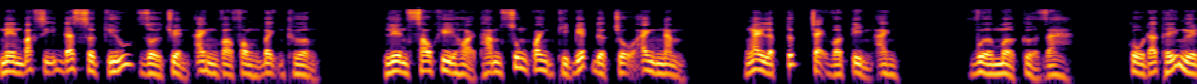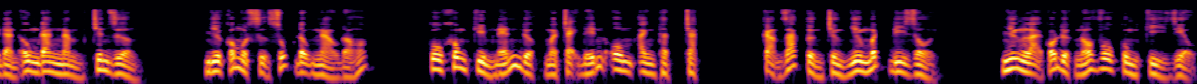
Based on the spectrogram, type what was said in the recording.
Nên bác sĩ đã sơ cứu rồi chuyển anh vào phòng bệnh thường. Liên sau khi hỏi thăm xung quanh thì biết được chỗ anh nằm. Ngay lập tức chạy vào tìm anh. Vừa mở cửa ra, cô đã thấy người đàn ông đang nằm trên giường. Như có một sự xúc động nào đó. Cô không kìm nén được mà chạy đến ôm anh thật chặt. Cảm giác tưởng chừng như mất đi rồi. Nhưng lại có được nó vô cùng kỳ diệu.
